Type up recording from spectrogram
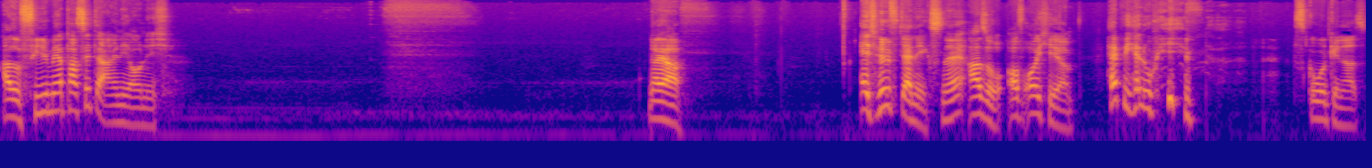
Also viel mehr passiert da eigentlich auch nicht. Naja. Es hilft ja nichts, ne? Also, auf euch hier. Happy Halloween. Skullkinders.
